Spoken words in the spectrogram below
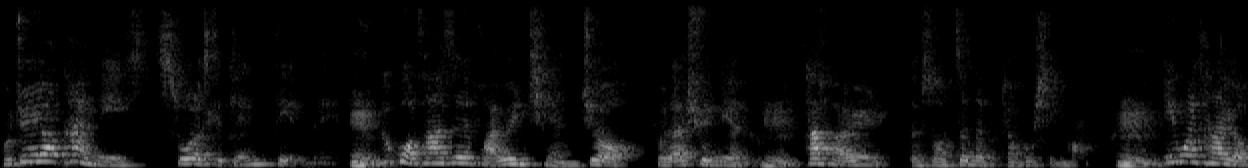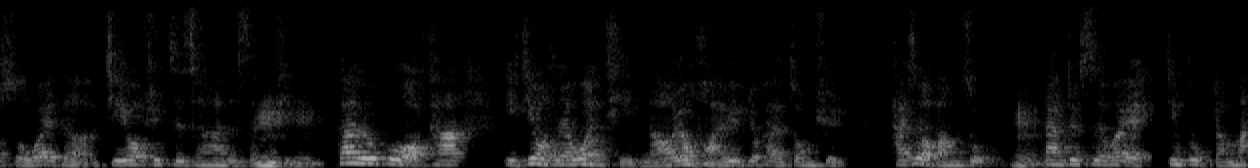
我觉得要看你说的时间点呢。嗯，如果她是怀孕前就有在训练了，嗯，她怀孕的时候真的比较不辛苦，嗯，因为她有所谓的肌肉去支撑她的身体。嗯嗯。但如果她已经有这些问题，然后又怀孕就开始重训，还是有帮助，嗯，但就是会进度比较慢。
